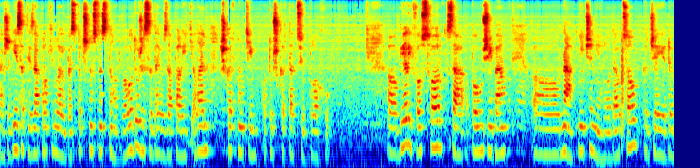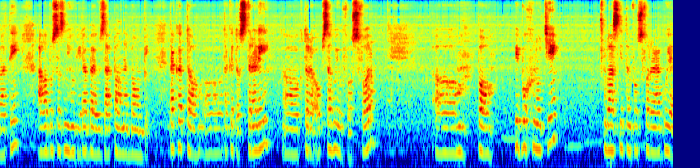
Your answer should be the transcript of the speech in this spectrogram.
Takže dnes sa tie zápalky volajú bezpečnostné z toho dôvodu, že sa dajú zapaliť len škrtnutím o tú škrtaciu plochu. Bielý fosfor sa používa na ničenie hlodavcov, keďže je jedovatý, alebo sa z neho vyrábajú zápalné bomby. Takéto, takéto strely, ktoré obsahujú fosfor, po vybuchnutí vlastne ten fosfor reaguje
